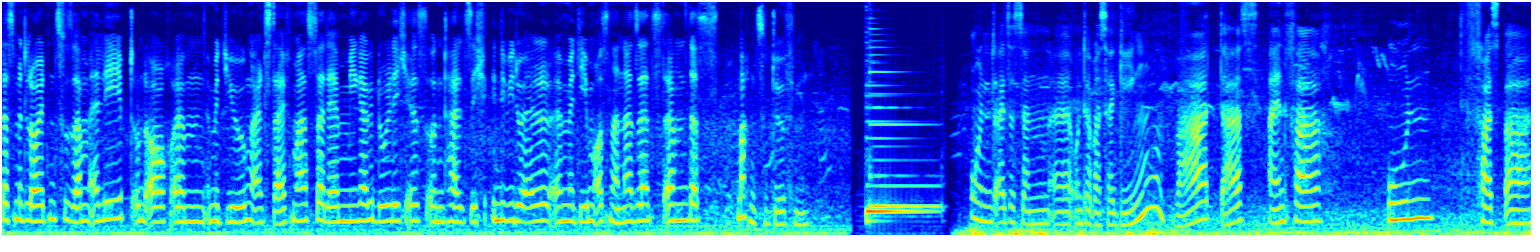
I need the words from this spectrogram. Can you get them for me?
das mit Leuten zusammen erlebt und auch ähm, mit Jürgen als Dive Master, der mega geduldig ist und halt sich individuell äh, mit jedem auseinandersetzt, ähm, das machen zu dürfen. Und als es dann äh, unter Wasser ging, war das einfach unfassbar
